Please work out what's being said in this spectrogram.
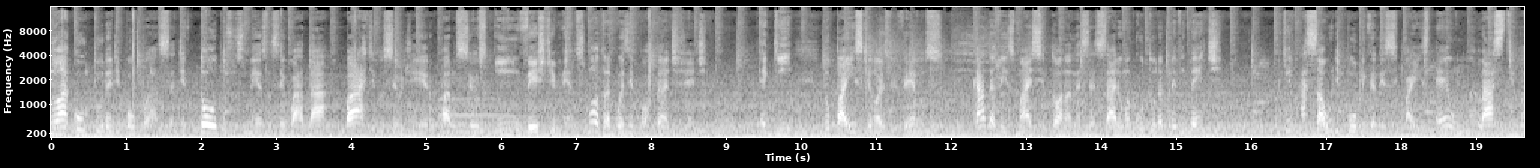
na cultura de poupança, de todos os meses você guardar parte do seu dinheiro para os seus investimentos. Uma outra coisa importante, gente, é que no país que nós vivemos, cada vez mais se torna necessário uma cultura previdente. Porque a saúde pública nesse país é uma lástima.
